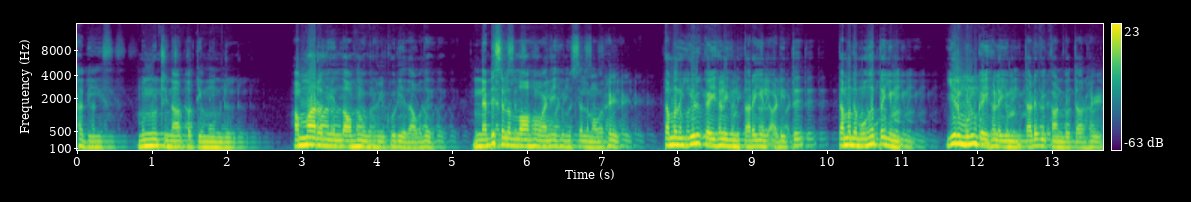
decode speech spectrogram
ஹதீஸ் முன்னூற்றி நாற்பத்தி மூன்று அம்மா ரதி அல்லாஹும் அவர்கள் கூறியதாவது நபி ஸல்லல்லாஹு அலைஹி அவர்கள் தமது இரு கைகளையும் தரையில் அடித்து தமது முகத்தையும் இரு முன் கைகளையும் தடவி காண்பித்தார்கள்.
